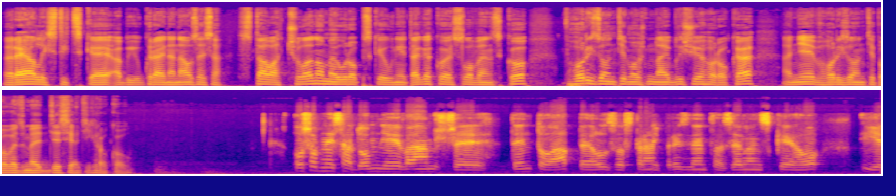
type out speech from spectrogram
realistické, aby Ukrajina naozaj sa stala členom Európskej únie, tak ako je Slovensko, v horizonte možno najbližšieho roka a nie v horizonte povedzme desiatich rokov? Osobne sa domnievam, že tento apel zo strany prezidenta Zelenského je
